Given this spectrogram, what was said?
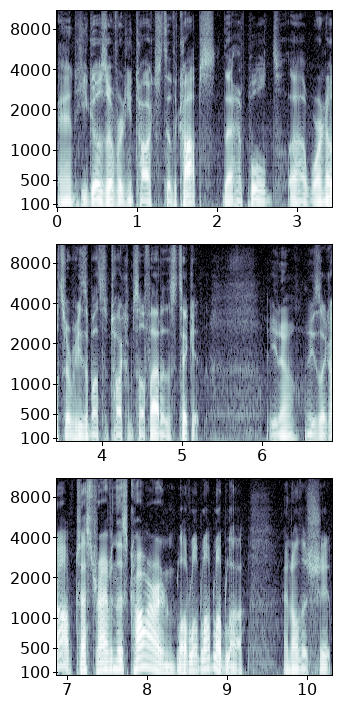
and he goes over and he talks to the cops that have pulled uh, Warren Oates over. He's about to talk himself out of this ticket. You know, and he's like, "Oh, I'm test driving this car and blah blah blah blah blah," and all this shit.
